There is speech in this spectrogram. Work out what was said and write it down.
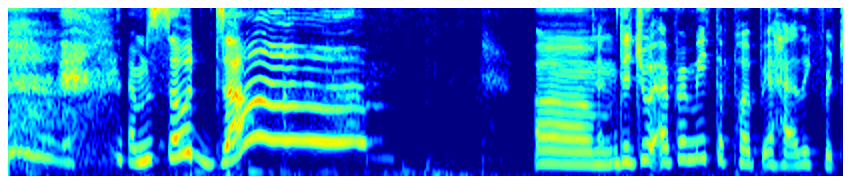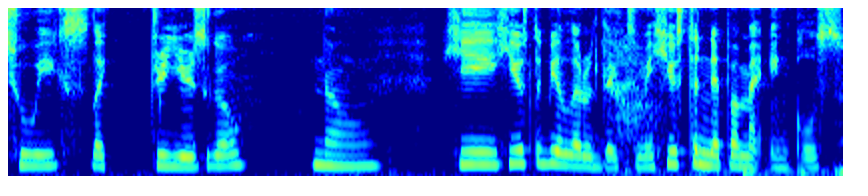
I'm so dumb. Um Did you ever meet the puppy I had like for two weeks, like three years ago? no. He he used to be a little dick to me. He used to nip on my ankles.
